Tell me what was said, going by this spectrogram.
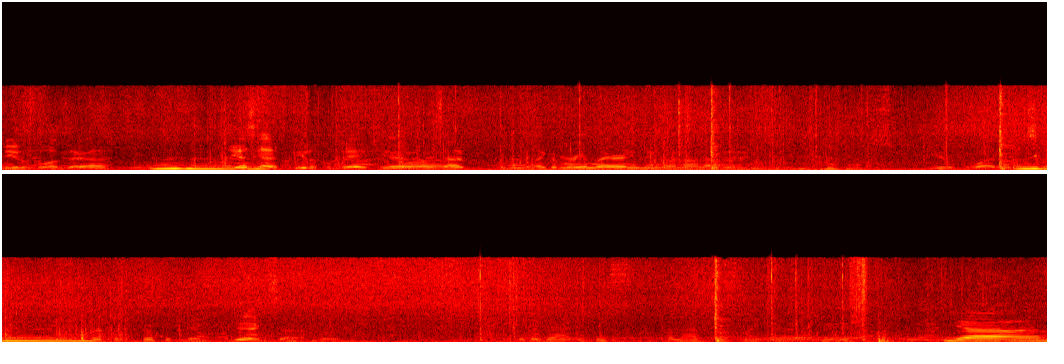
Beautiful up there, huh? Mm-hmm. You guys got a beautiful day too. There's not like a marine layer or anything going on out there. Perfect, perfect day. Yeah, exactly. Look at that, it just collapses like crater. Yeah.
